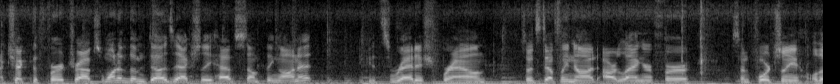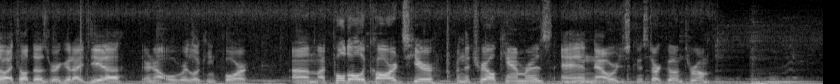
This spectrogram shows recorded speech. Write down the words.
I checked the fur traps. One of them does actually have something on it. It's reddish brown, so it's definitely not our langur fur. So unfortunately, although I thought those were a good idea, they're not what we're looking for. Um, I pulled all the cards here from the trail cameras, and now we're just gonna start going through them.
